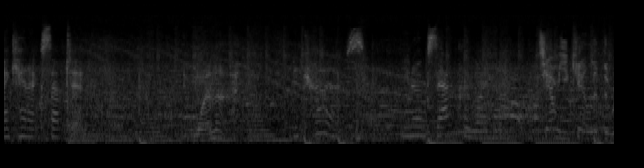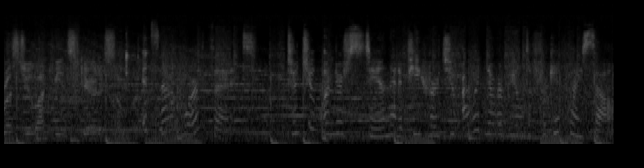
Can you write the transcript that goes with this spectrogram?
I can't accept it. Why not? Exactly why not. Tammy, you can't live the rest of your life being scared of somebody. It's not worth it. Don't you understand that if he hurt you, I would never be able to forgive myself?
